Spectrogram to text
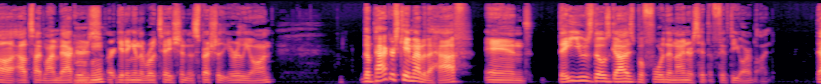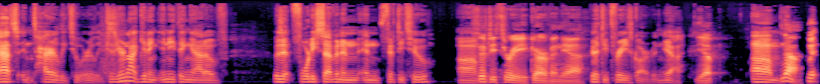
uh, outside linebackers mm-hmm. are getting in the rotation, especially early on. The Packers came out of the half and they used those guys before the Niners hit the 50 yard line. That's entirely too early because you're not getting anything out of was it 47 and, and 52? Um, 53 Garvin, yeah. 53 is Garvin, yeah. Yep. Um, no, but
